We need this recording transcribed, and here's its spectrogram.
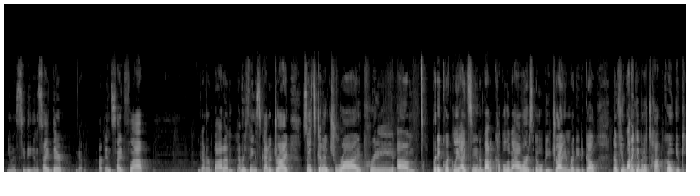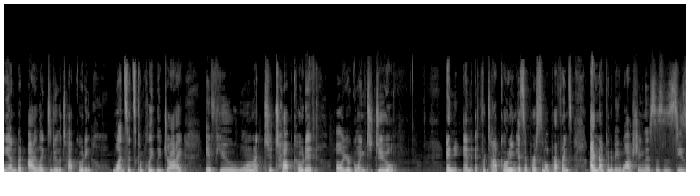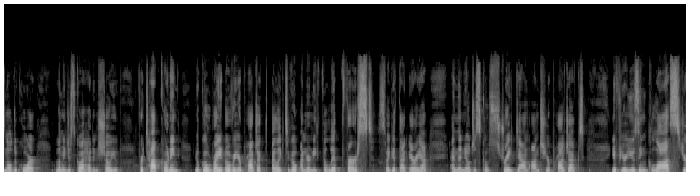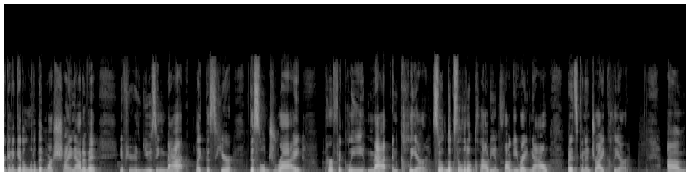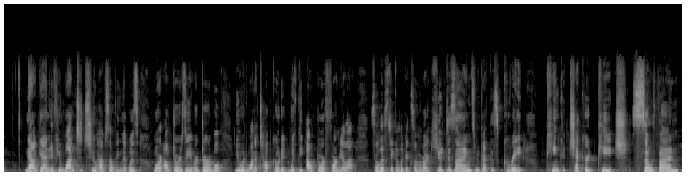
You want to see the inside there? We got our inside flap. We got our bottom. Everything's got to dry. So it's going to dry pretty, um, pretty quickly. I'd say in about a couple of hours, it will be dry and ready to go. Now, if you want to give it a top coat, you can, but I like to do the top coating once it's completely dry. If you want to top coat it, all you're going to do, and, and for top coating, it's a personal preference. I'm not gonna be washing this, this is seasonal decor. Let me just go ahead and show you. For top coating, you'll go right over your project. I like to go underneath the lip first, so I get that area, and then you'll just go straight down onto your project. If you're using gloss, you're gonna get a little bit more shine out of it. If you're using matte, like this here, this will dry perfectly matte and clear. So it looks a little cloudy and foggy right now, but it's gonna dry clear. Um, now again, if you wanted to have something that was more outdoorsy or durable, you would wanna top coat it with the outdoor formula. So let's take a look at some of our cute designs. We've got this great pink checkered peach, so fun.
